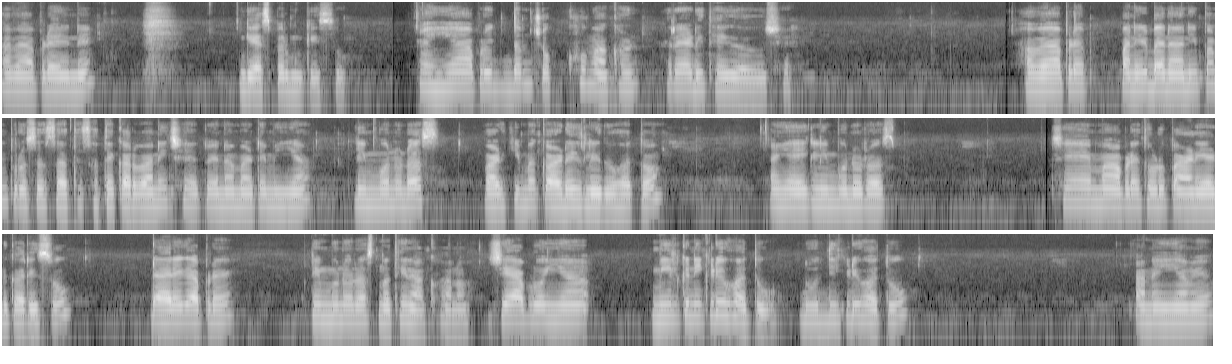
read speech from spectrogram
હવે આપણે એને ગેસ પર મૂકીશું. અહીંયા આપણું એકદમ ચોખ્ખું માખણ રેડી થઈ ગયું છે. હવે આપણે પનીર બનાવવાની પણ પ્રોસેસ સાથે સાથે કરવાની છે, તો એના માટે મેં અહીંયા લીંબુનો રસ વાડકીમાં કાઢી જ લીધો હતો. અહીંયા એક લીંબુનો રસ છે, એમાં આપણે થોડું પાણી એડ કરીશું. ડાયરેક્ટ આપણે લીંબુનો રસ નથી નાખવાનો. જે આપણું અહીંયા મિલ્ક નીકળ્યું હતું, દૂધ નીકળ્યું હતું, અને અહીંયા મેં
